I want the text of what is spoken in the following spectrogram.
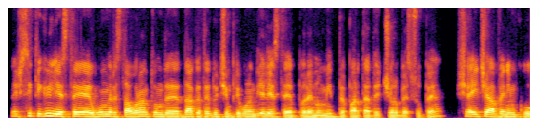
Deci City Grill este un restaurant unde, dacă te duci, în primul rând, el este renumit pe partea de ciorbe supe, și aici venim cu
